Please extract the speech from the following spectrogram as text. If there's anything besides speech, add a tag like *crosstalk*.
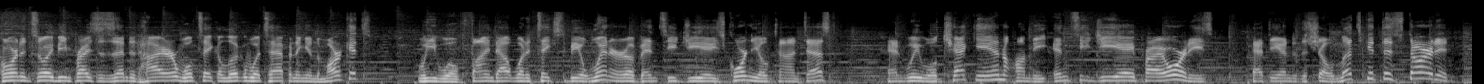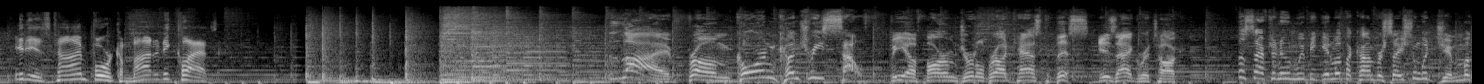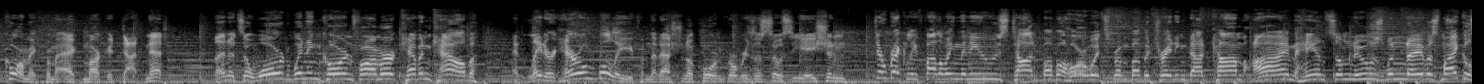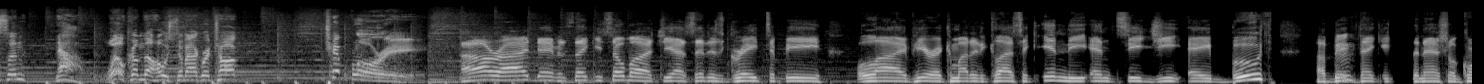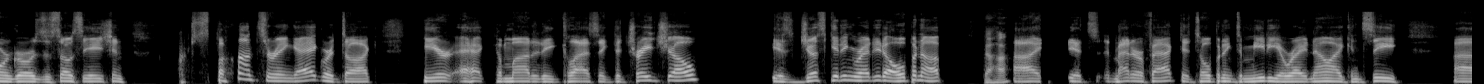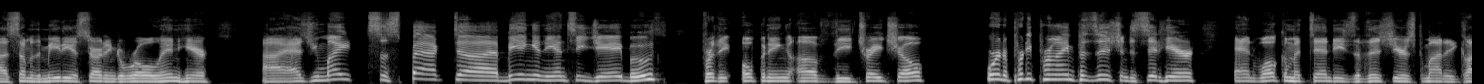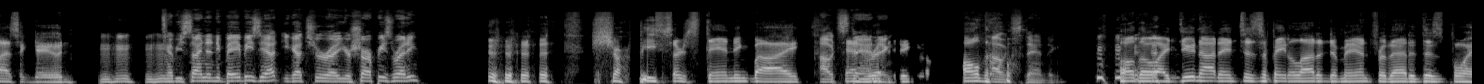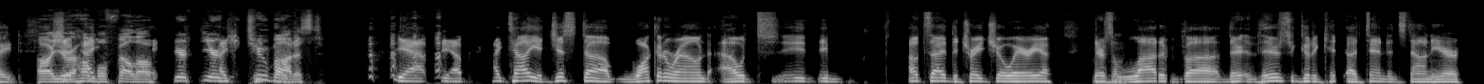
Corn and soybean prices ended higher. We'll take a look at what's happening in the markets. We will find out what it takes to be a winner of NCGA's corn yield contest. And we will check in on the NCGA priorities at the end of the show. Let's get this started. It is time for Commodity Classic. Live from Corn Country South via Farm Journal broadcast, this is AgriTalk. This afternoon, we begin with a conversation with Jim McCormick from agmarket.net. Then it's award winning corn farmer Kevin Kalb. And later, Harold Wolle from the National Corn Growers Association. Directly following the news, Todd Bubba Horwitz from BubbaTrading.com. I'm handsome newsman Davis Michaelson. Now, welcome the host of AgriTalk, Chip Flory. All right, Davis, thank you so much. Yes, it is great to be live here at Commodity Classic in the NCGA booth. A big mm-hmm. thank you to the National Corn Growers Association for sponsoring AgriTalk here at Commodity Classic. The trade show is just getting ready to open up. Uh-huh. Uh, it's a matter of fact, it's opening to media right now. I can see uh, some of the media starting to roll in here. Uh, as you might suspect, uh, being in the NCGA booth for the opening of the trade show, we're in a pretty prime position to sit here and welcome attendees of this year's Commodity Classic, dude. Mm-hmm, mm-hmm. Have you signed any babies yet? You got your uh, your sharpies ready? *laughs* sharpies are standing by. Outstanding. Although, Outstanding. *laughs* although I do not anticipate a lot of demand for that at this point. Oh, you're Should a humble I, fellow. You're you're too modest. *laughs* yeah, yeah. I tell you, just uh, walking around out it, it, outside the trade show area, there's a mm-hmm. lot of uh, there. There's a good attendance down here.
